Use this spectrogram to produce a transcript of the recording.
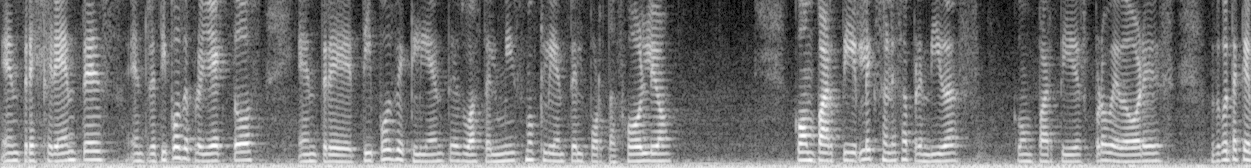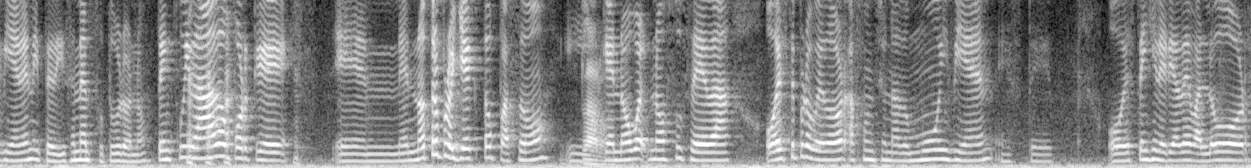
entre gerentes, entre tipos de proyectos, entre tipos de clientes o hasta el mismo cliente, el portafolio, compartir lecciones aprendidas, compartir proveedores. Me cuenta que vienen y te dicen el futuro, ¿no? Ten cuidado porque en, otro proyecto pasó y que no, no suceda. O este proveedor ha funcionado muy bien, este, o esta ingeniería de valor,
